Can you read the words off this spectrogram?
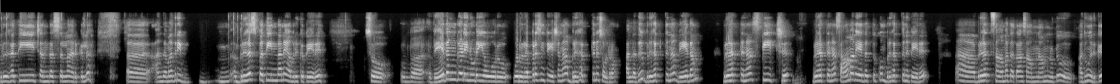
பிருகதி சந்தஸ் எல்லாம் இருக்குல்ல அந்த மாதிரி பிருகஸ்பதின்னு தானே அவருக்கு பேரு சோ வேதங்களினுடைய ஒரு ஒரு ரெப்ரசன்டேஷனா பிருகத்துன்னு சொல்றோம். அல்லது பிருகத்துன வேதம் பிருகத்துன ஸ்பீச் பிருகத்துன சாமவேதத்துக்கும் பிருகத்துன்னு பேரு. ஆஹ் பிருகத் சாம ததா சாம்னாம்னுட்டு அதுவும் இருக்கு.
